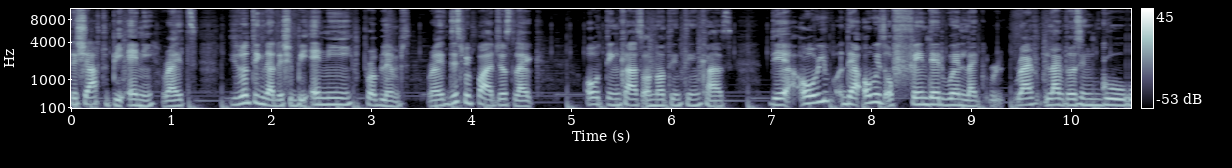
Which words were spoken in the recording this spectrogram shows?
They should have to be any right? You don't think that there should be any problems right? These people are just like all thinkers or nothing thinkers they are always they are always offended when like life doesn't go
